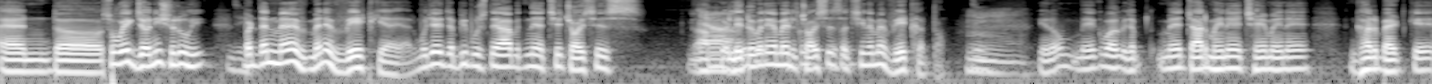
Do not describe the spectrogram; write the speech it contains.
एंड सो वो एक जर्नी शुरू हुई बट देन मैं मैंने वेट किया यार। मुझे जब भी पूछते हैं आप इतने अच्छे चॉइसेस काम कर लेते हुए मैंने कहा चॉइसेस अच्छी ना मैं वेट करता हूँ. यू नो मैं एक बार जब मैं चार महीने छः महीने घर बैठ के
